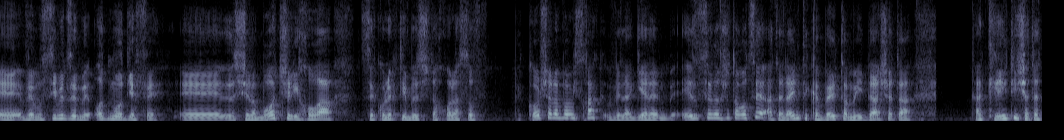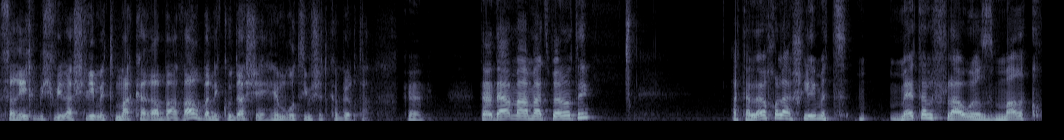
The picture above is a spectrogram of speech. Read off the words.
אה, והם עושים את זה מאוד מאוד יפה אה, שלמרות שלכאורה זה קולקטיבלס שאתה יכול לאסוף בכל שלב במשחק ולהגיע להם באיזה סדר שאתה רוצה אתה עדיין תקבל את המידע שאתה הקריטי שאתה צריך בשביל להשלים את מה קרה בעבר בנקודה שהם רוצים שתקבל אותה. כן. אתה יודע מה מעצבן אותי? אתה לא יכול להשלים את מטאל פלאוורס מרק 1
